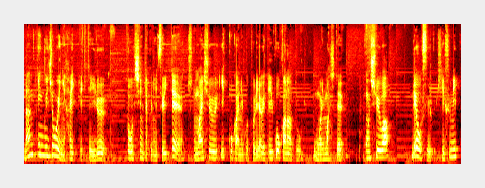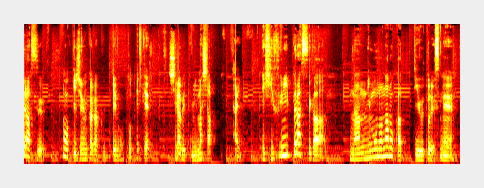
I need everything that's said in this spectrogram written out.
う、ランキング上位に入ってきている投資信託について、ちょっと毎週1個か2個取り上げていこうかなと思いまして、今週はレオスひふみプラスの基準価格っていうのを取ってきて調べてみました。はい。で、ひふみプラスが何者なのかっていうとですね、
